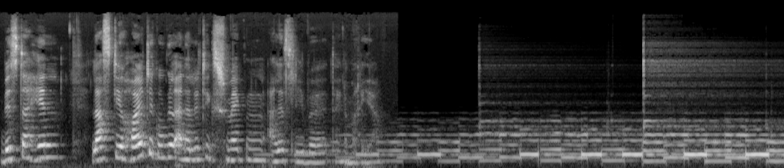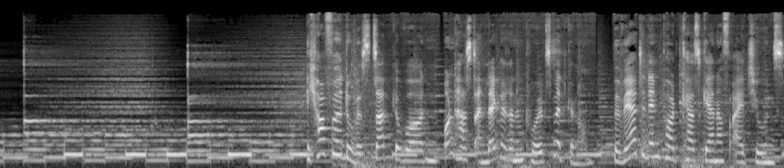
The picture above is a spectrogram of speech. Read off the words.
bis dahin, lass dir heute Google Analytics schmecken. Alles Liebe, deine Maria. Hoffe, du bist satt geworden und hast einen leckeren Impuls mitgenommen. Bewerte den Podcast gerne auf iTunes,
